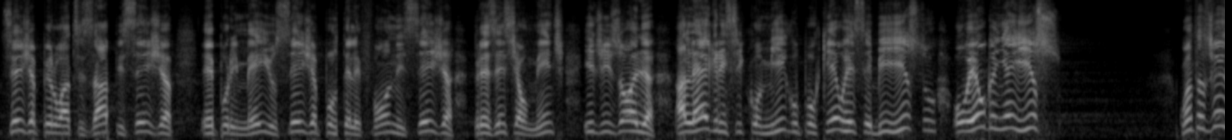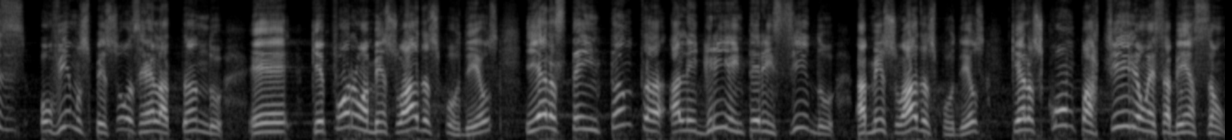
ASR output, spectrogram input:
seja pelo WhatsApp, seja é, por e-mail, seja por telefone, seja presencialmente, e diz: Olha, alegrem-se comigo porque eu recebi isso ou eu ganhei isso. Quantas vezes ouvimos pessoas relatando é, que foram abençoadas por Deus e elas têm tanta alegria em terem sido abençoadas por Deus que elas compartilham essa benção.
